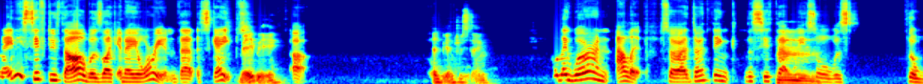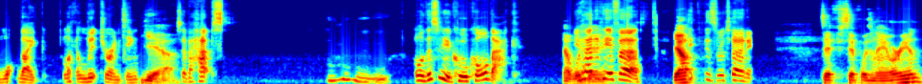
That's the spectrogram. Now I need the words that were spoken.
maybe Sif Duthar was like an Aeorian that escaped. Maybe. Uh, That'd be interesting. Well, they were an Alep, so I don't think the Sith that we Hmm. saw was the like like a lich or anything. Yeah. So perhaps. Ooh. Oh, this would be a cool callback. That You heard be. it here first. Yeah. Sith is returning. Sif Sif was an um, Aeorian.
